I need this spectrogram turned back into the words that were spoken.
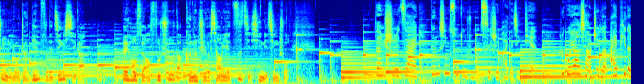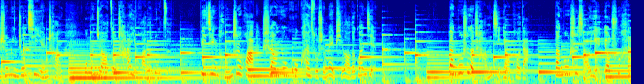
众有着颠覆的惊喜感，背后所要付出的，可能只有小野自己心里清楚。在更新速度如此之快的今天，如果要想这个 IP 的生命周期延长，我们就要走差异化的路子。毕竟同质化是让用户快速审美疲劳的关键。办公室的场景要扩大，办公室小野要出海，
